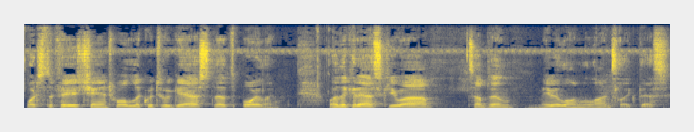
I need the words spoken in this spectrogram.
What's the phase change? Well, liquid to a gas that's boiling. Or they could ask you uh, something maybe along the lines like this,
